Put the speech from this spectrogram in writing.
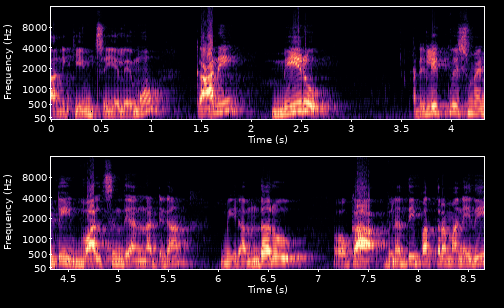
దానికి ఏం చేయలేము. కానీ మీరు రిలిక్విష్మెంట్ ఇవ్వాల్సిందే అన్నట్టుగా మీరందరూ ఒక వినతిపత్రం అనేది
